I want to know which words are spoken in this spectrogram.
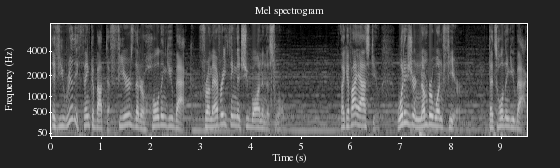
if you really think about the fears that are holding you back from everything that you want in this world. Like if I ask you, what is your number one fear that's holding you back?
